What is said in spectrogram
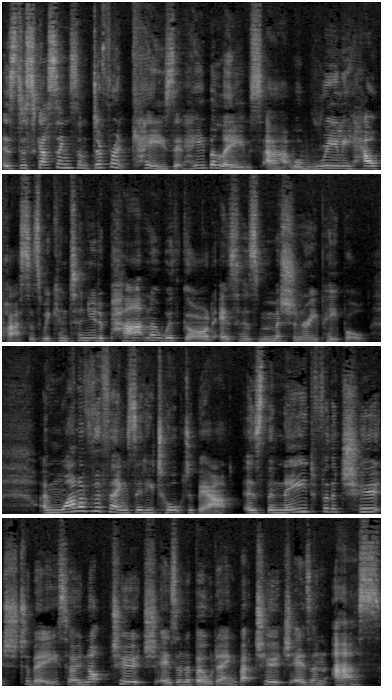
is discussing some different keys that he believes uh, will really help us as we continue to partner with God as his missionary people. And one of the things that he talked about is the need for the church to be so, not church as in a building, but church as in us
